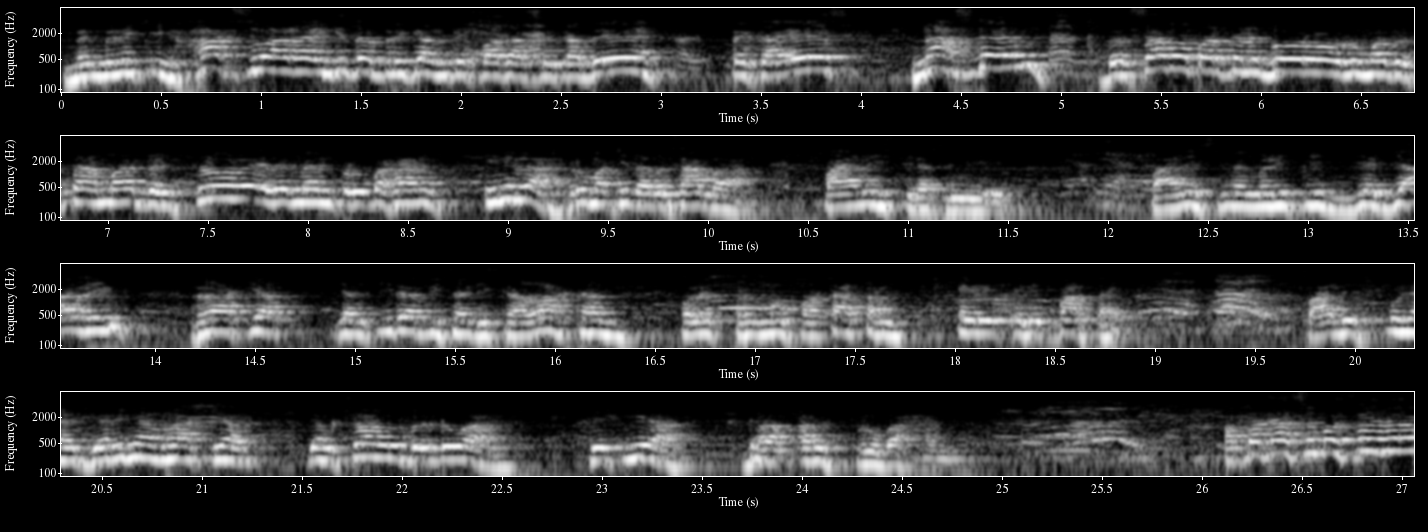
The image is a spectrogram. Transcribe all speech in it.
memiliki hak suara yang kita berikan kepada PKB, PKS, Nasdem bersama Partai Negoro, rumah bersama dan seluruh elemen perubahan. Inilah rumah kita bersama. Pak Anies tidak sendiri. Pak Anies memiliki jejaring rakyat yang tidak bisa dikalahkan oleh permufakatan elit-elit partai. Pak Anies punya jaringan rakyat yang selalu berdoa setia dalam arus perubahan. Apakah semua setuju?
